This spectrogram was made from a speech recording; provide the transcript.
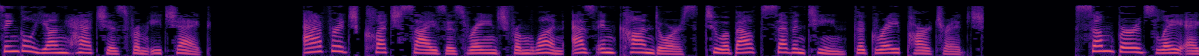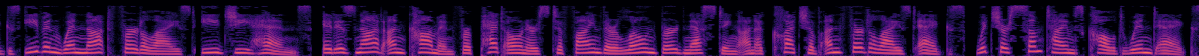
single young hatches from each egg. Average clutch sizes range from 1 as in condors to about 17 the gray partridge. Some birds lay eggs even when not fertilized e.g. hens. It is not uncommon for pet owners to find their lone bird nesting on a clutch of unfertilized eggs, which are sometimes called wind eggs.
